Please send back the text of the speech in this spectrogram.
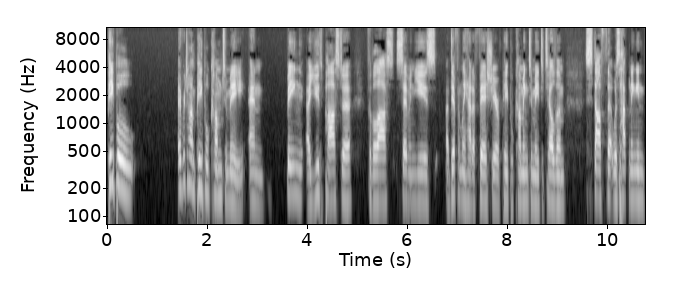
People every time people come to me and being a youth pastor for the last seven years, I definitely had a fair share of people coming to me to tell them stuff that was happening in,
